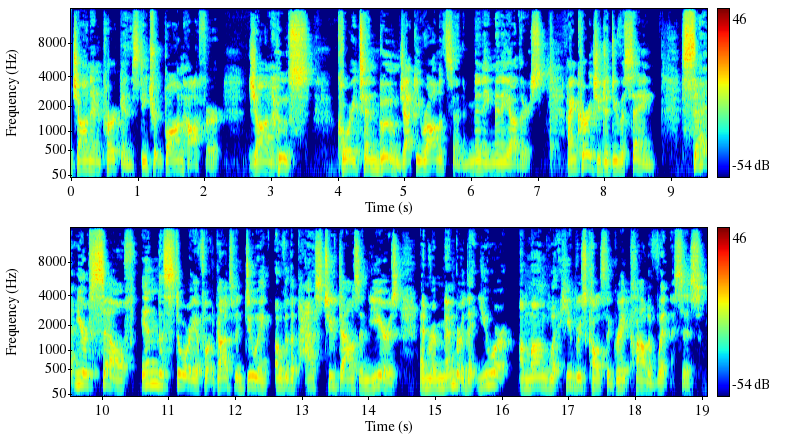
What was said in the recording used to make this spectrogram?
John M. Perkins, Dietrich Bonhoeffer, John Hus, Corrie ten Boom, Jackie Robinson, and many, many others. I encourage you to do the same. Set yourself in the story of what God's been doing over the past 2,000 years and remember that you are among what Hebrews calls the great cloud of witnesses.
